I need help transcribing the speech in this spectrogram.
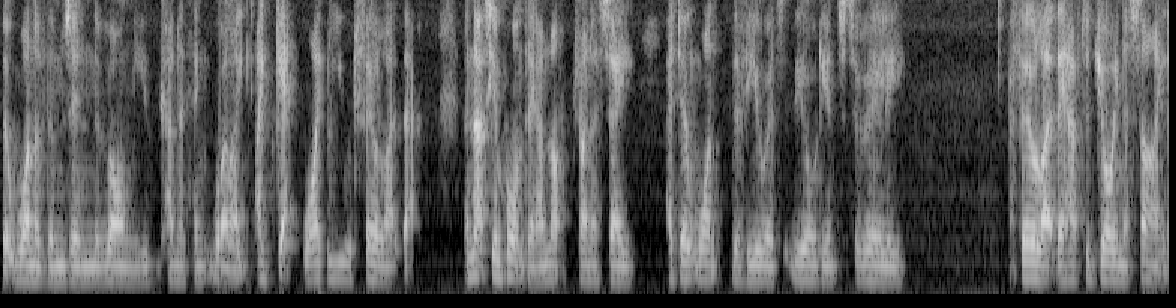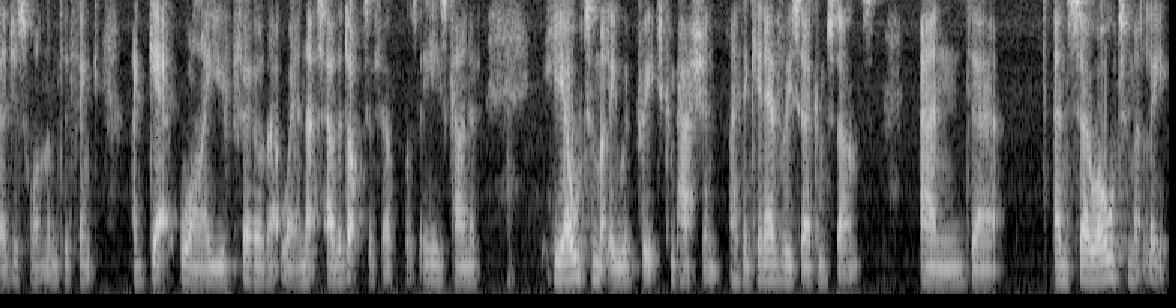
that one of them's in the wrong. You kind of think, well, I, I get why you would feel like that. And that's the important thing. I'm not trying to say I don't want the viewer, to, the audience, to really feel like they have to join a side. I just want them to think, I get why you feel that way, and that's how the Doctor feels. He's kind of he ultimately would preach compassion, I think, in every circumstance, and uh, and so ultimately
